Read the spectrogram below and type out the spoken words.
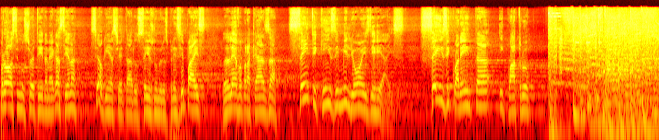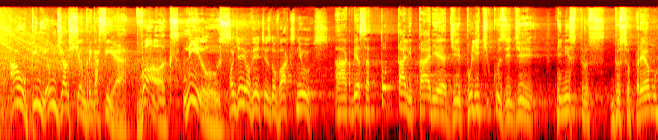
Próximo sorteio da Mega Sena, se alguém acertar os seis números principais, leva para casa 115 milhões de reais. 6 e 44 A opinião de Alexandre Garcia. Vox News. Bom dia, ouvintes do Vox News. A cabeça totalitária de políticos e de ministros do Supremo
